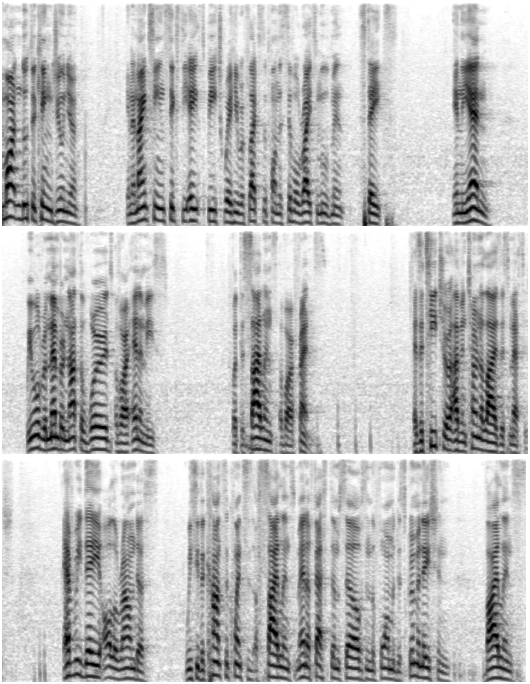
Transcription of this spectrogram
Martin Luther King Jr., in a 1968 speech where he reflects upon the civil rights movement, states, In the end, we will remember not the words of our enemies, but the silence of our friends. As a teacher, I've internalized this message. Every day, all around us, we see the consequences of silence manifest themselves in the form of discrimination, violence,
